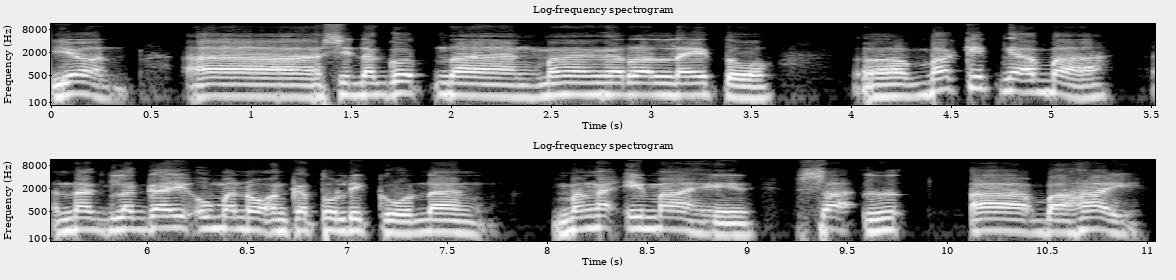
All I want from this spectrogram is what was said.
yon Ah, sinagot ng mga ngaral na ito, ah, bakit nga ba naglagay umano ang Katoliko ng mga imahe sa ah, bahay?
